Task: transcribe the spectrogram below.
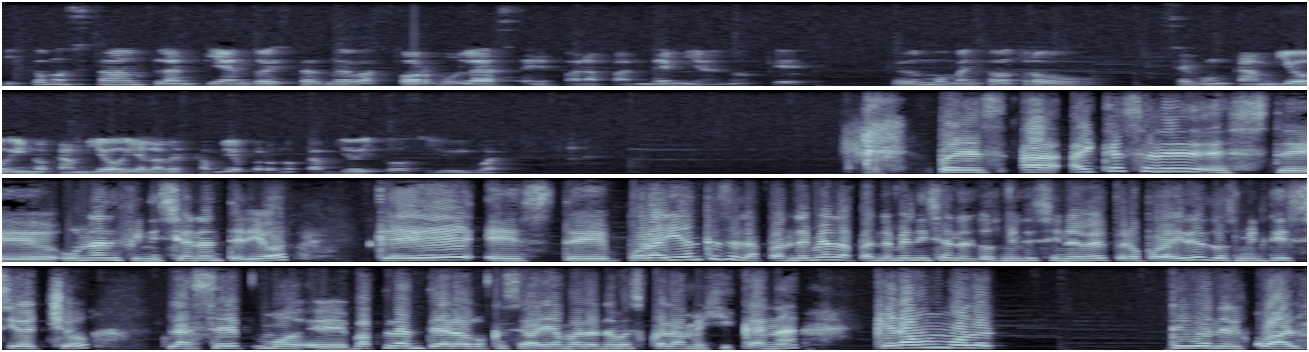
y cómo se estaban planteando estas nuevas fórmulas eh, para pandemia, ¿no? Que, de un momento a otro, según cambió y no cambió y a la vez cambió, pero no cambió y todo siguió igual. Pues ah, hay que hacer este, una definición anterior que este por ahí antes de la pandemia, la pandemia inicia en el 2019, pero por ahí del 2018 la SEP eh, va a plantear algo que se va a llamar la nueva escuela mexicana, que era un modelo en el cual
